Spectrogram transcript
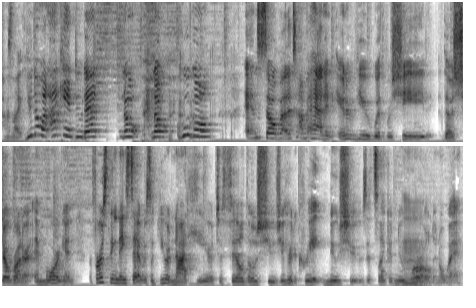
I was like, you know what? I can't do that. No, no, who go? And so by the time I had an interview with Rasheed, the showrunner, and Morgan, the first thing they said was like, "You are not here to fill those shoes. You're here to create new shoes. It's like a new Mm. world in a way."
